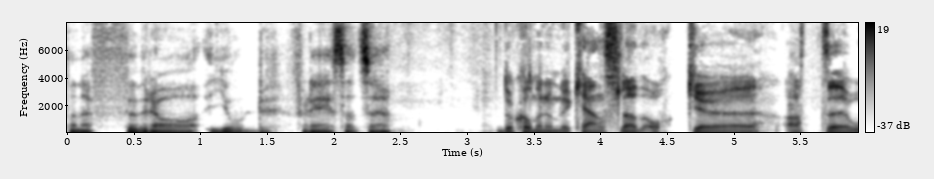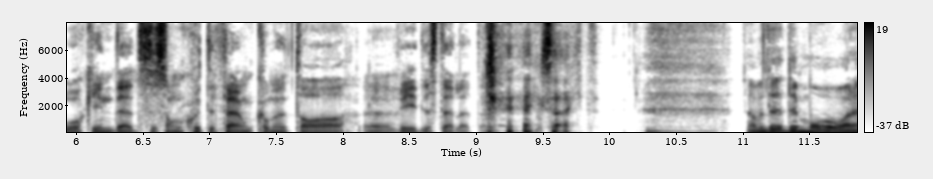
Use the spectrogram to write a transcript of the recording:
Den är för bra gjord för det så att säga. Då kommer den bli cancellad och eh, att eh, Walking Dead säsong 75 kommer ta uh, vid istället. Exakt. Ja, men det, det må vara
